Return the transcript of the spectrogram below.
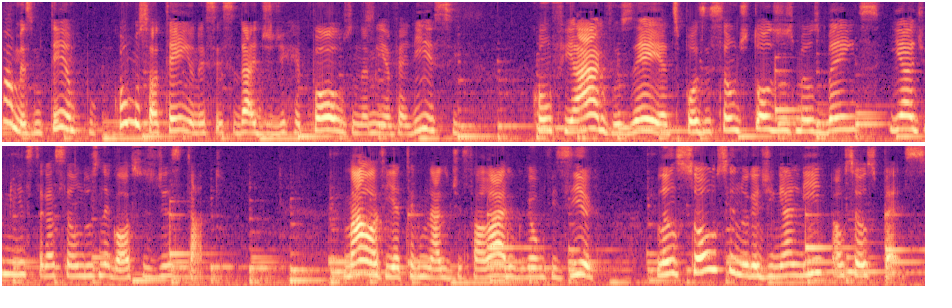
Ao mesmo tempo, como só tenho necessidade de repouso na minha velhice, confiar-vos-ei a disposição de todos os meus bens e a administração dos negócios de Estado. Mal havia terminado de falar o grão-vizir, lançou-se Nureddin Ali aos seus pés.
